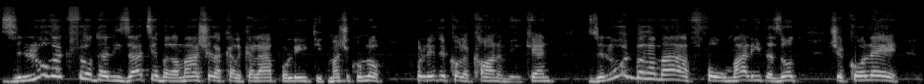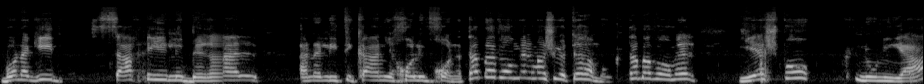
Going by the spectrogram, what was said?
זה לא רק פאודליזציה ברמה של הכלכלה הפוליטית, מה שקוראים לו political economy, כן? זה לא רק ברמה הפורמלית הזאת שכל, אה, בוא נגיד, סאחי, ליברל, אנליטיקן יכול לבחון. אתה בא ואומר משהו יותר עמוק. אתה בא ואומר, יש פה קנוניה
